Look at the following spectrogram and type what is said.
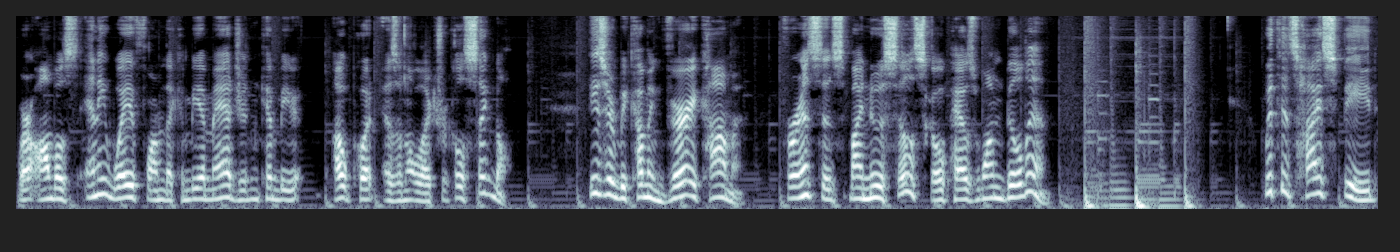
where almost any waveform that can be imagined can be output as an electrical signal. These are becoming very common. For instance, my new oscilloscope has one built in. With its high speed,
